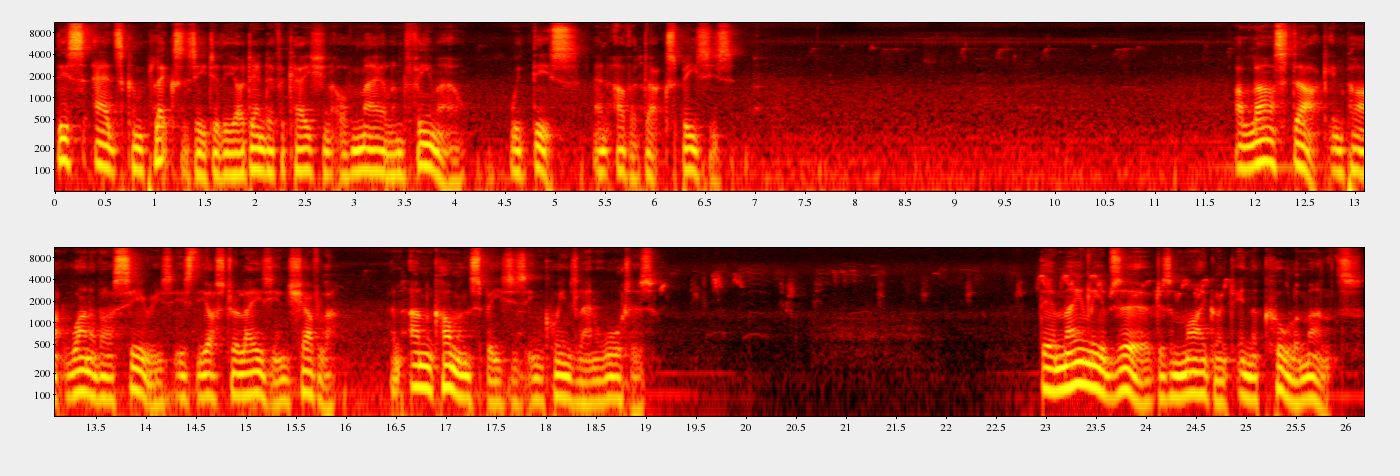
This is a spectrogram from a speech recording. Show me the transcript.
This adds complexity to the identification of male and female with this and other duck species. Our last duck in part one of our series is the Australasian shoveler, an uncommon species in Queensland waters. They are mainly observed as a migrant in the cooler months.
